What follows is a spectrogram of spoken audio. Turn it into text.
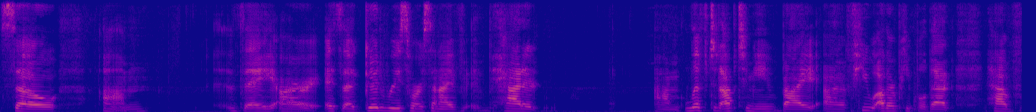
so um, they are it's a good resource and i've had it um, lifted up to me by a few other people that have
